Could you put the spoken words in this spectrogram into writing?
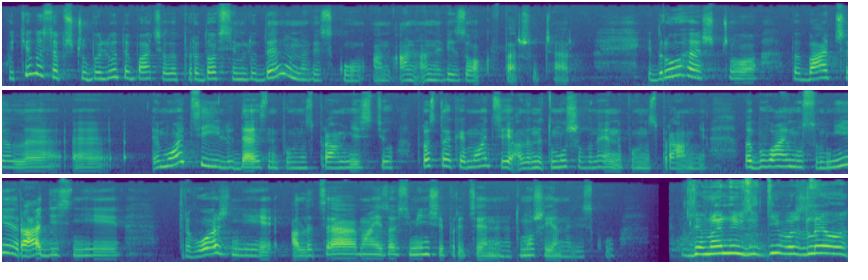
Хотілося б, щоб люди бачили передовсім людину на візку, а, не візок в першу чергу. І друге, що ви бачили е, емоції людей з неповносправністю, просто як емоції, але не тому, що вони неповносправні. Ми буваємо сумні, радісні, тривожні, але це має зовсім інші причини, не тому, що я на візку. Для мене в житті важливо,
